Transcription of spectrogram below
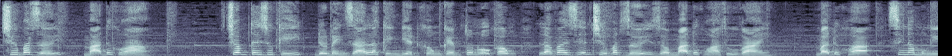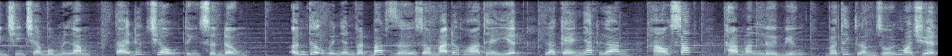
Chư bắt giới, Mã Đức Hoa Trong Tây Du Ký, được đánh giá là kinh điển không kém Tôn Ngộ Không là vai diễn Chư bắt giới do Mã Đức Hoa thủ vai. Mã Đức Hoa sinh năm 1945 tại Đức Châu, tỉnh Sơn Đông. Ấn tượng với nhân vật bát giới do Mã Đức Hoa thể hiện là kẻ nhát gan, háo sắc, tham ăn lười biếng và thích làm dối mọi chuyện.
